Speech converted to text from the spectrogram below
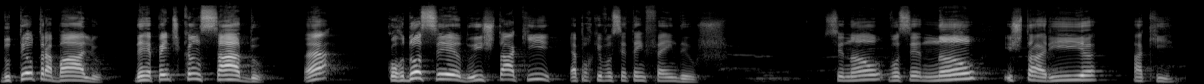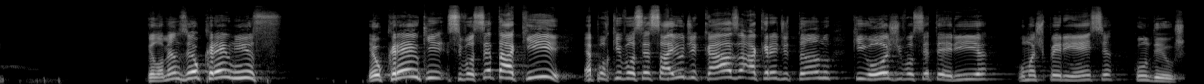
do teu trabalho, de repente cansado, é? acordou cedo e está aqui, é porque você tem fé em Deus. Senão você não estaria aqui. Pelo menos eu creio nisso. Eu creio que se você está aqui, é porque você saiu de casa acreditando que hoje você teria uma experiência com Deus.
